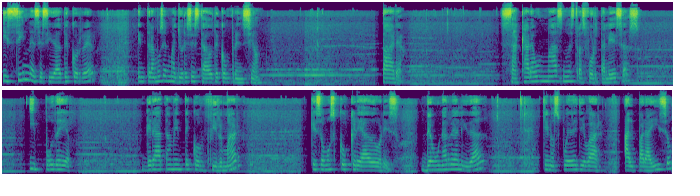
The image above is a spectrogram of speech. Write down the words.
y sin necesidad de correr, entramos en mayores estados de comprensión. Para sacar aún más nuestras fortalezas y poder gratamente confirmar que somos co-creadores de una realidad que nos puede llevar al paraíso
